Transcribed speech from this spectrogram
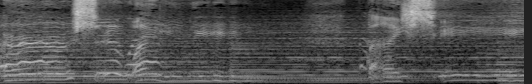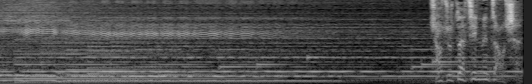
而是为你百姓。求主在今天早晨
